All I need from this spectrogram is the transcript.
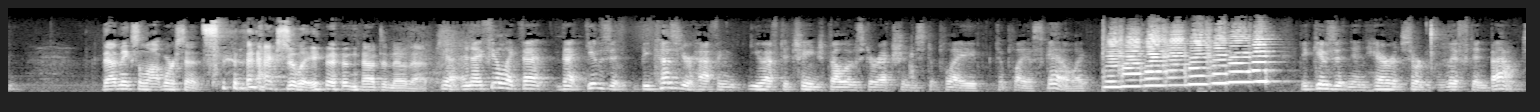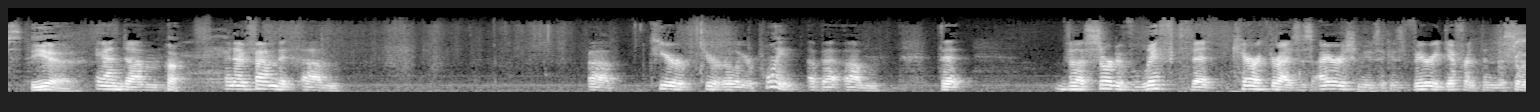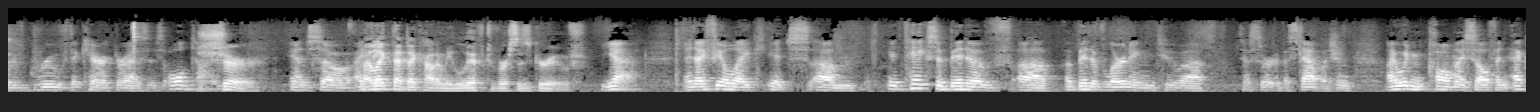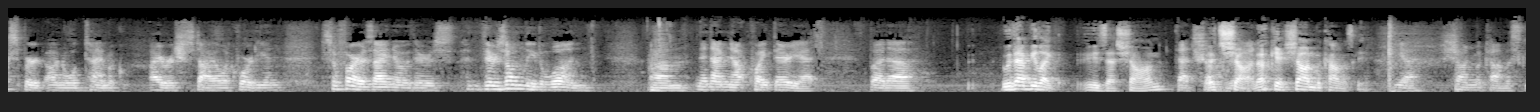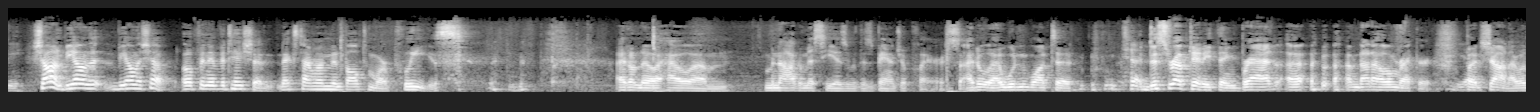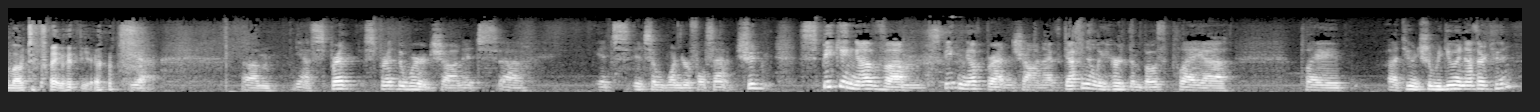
that makes a lot more sense, actually, now to know that. Yeah, and I feel like that that gives it because you're having you have to change bellows directions to play to play a scale like it gives it an inherent sort of lift and bounce. Yeah. And um, Huh. and I found that um, uh, to your to your earlier point about um, that the sort of lift that characterizes Irish music is very different than the sort of groove that characterizes old time. Sure. And so I, I, think, like that dichotomy: lift versus groove. Yeah, and I feel like it's um, it takes a bit of uh, a bit of learning to uh, to sort of establish. And I wouldn't call myself an expert on old time ac- Irish style accordion. So far as I know, there's there's only the one, um, and I'm not quite there yet. But uh, Would that be like? Is that Sean? That's Sean, It's yeah. Sean. Okay, Sean McComiskey. yeah, Sean McComiskey. Sean, be on the be on the show. Open invitation. Next time I'm in Baltimore, please. I don't know how um, monogamous he is with his banjo players. I don't. I wouldn't want to disrupt anything, Brad. Uh, I'm not a home wrecker, Yeah. but Sean, I would love to play with you. Yeah, um, yeah. Spread spread the word, Sean. It's uh, it's it's a wonderful sound. Should speaking of um, speaking of Brad and Sean, I've definitely heard them both play uh, play a tune. Should we do another tune?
